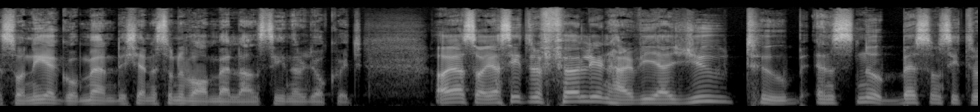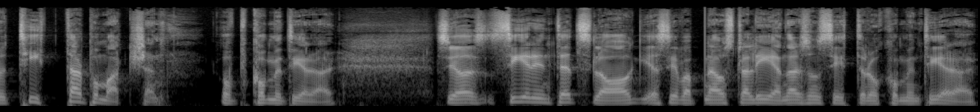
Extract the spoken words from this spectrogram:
Sonego, men det kändes som det var mellan Sinner och Djokovic. Ja, jag sa, jag sitter och följer den här via YouTube, en snubbe som sitter och tittar på matchen och kommenterar. Så jag ser inte ett slag, jag ser bara en australienare som sitter och kommenterar.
